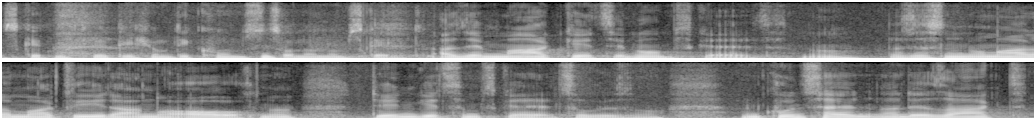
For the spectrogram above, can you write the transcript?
Es geht nicht wirklich um die Kunst, sondern ums Geld. Also im Markt geht es immer ums Geld. Ne? Das ist ein normaler Markt wie jeder andere auch. Ne? Denen geht es ums Geld sowieso. Ein Kunsthändler, der sagt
